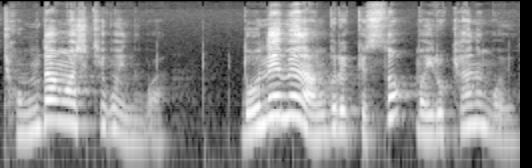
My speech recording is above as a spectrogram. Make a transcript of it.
정당화시키고 있는 거야. 너네면 안 그랬겠어? 막 이렇게 하는 거예요.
